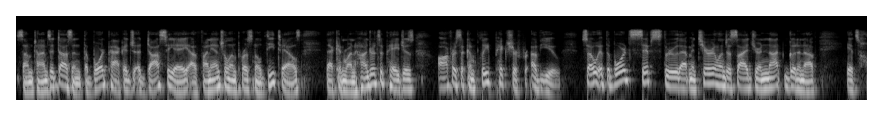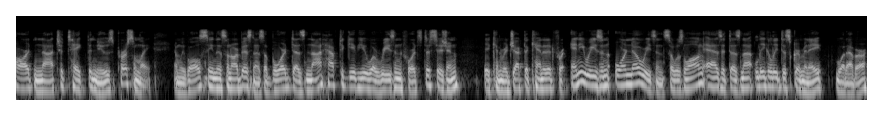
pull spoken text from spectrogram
sometimes it doesn't. The board package, a dossier of financial and personal details that can run hundreds of pages, offers a complete picture of you. So if the board sifts through that material and decides you're not good enough, it's hard not to take the news personally. And we've all seen this in our business. A board does not have to give you a reason for its decision. It can reject a candidate for any reason or no reason. So, as long as it does not legally discriminate, whatever,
